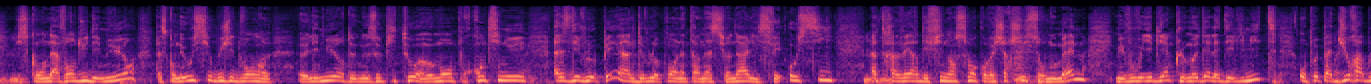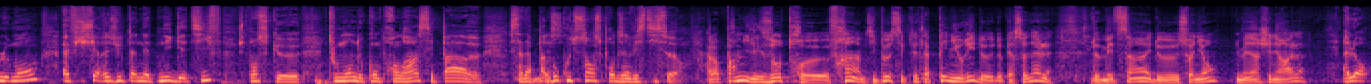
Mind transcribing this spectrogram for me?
mhm. puisqu'on a vendu des murs, parce qu'on est aussi obligé de vendre euh, les murs de nos hôpitaux à un moment pour continuer à se développer. Hein. Le développement à l'international, il se fait aussi à mhm. travers des financements qu'on va chercher sur nous-mêmes. Mais vous voyez bien que le modèle a des limites. On peut pas durablement afficher un résultat net négatif. Je pense que tout le monde le comprendra. C'est pas, euh, ça n'a pas beaucoup de sens pour des investisseurs. Alors, parmi les autres euh, freins, un petit peu, c'est peut-être la pénurie de, de personnel, de médecins et de soignants manière générale Alors,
